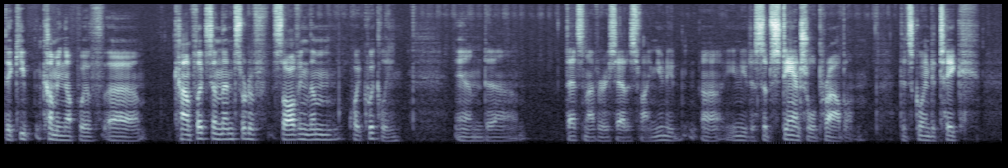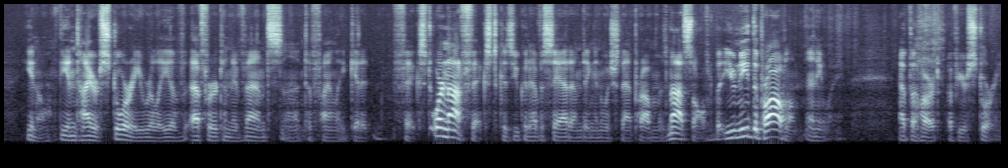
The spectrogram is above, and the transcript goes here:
they keep coming up with uh, conflicts and then sort of solving them quite quickly, and uh, that's not very satisfying. You need uh, you need a substantial problem that's going to take you know the entire story really of effort and events uh, to finally get it fixed. Or not fixed because you could have a sad ending in which that problem is not solved but you need the problem anyway at the heart of your story.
